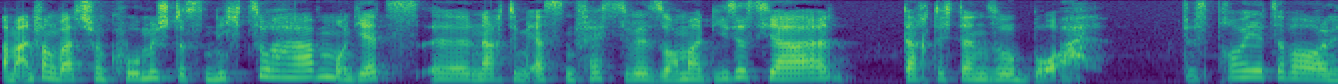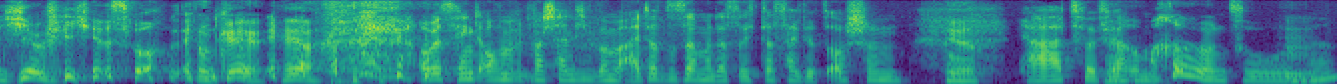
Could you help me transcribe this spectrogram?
am Anfang war es schon komisch, das nicht zu haben. Und jetzt, äh, nach dem ersten Festival Sommer dieses Jahr, dachte ich dann so, boah, das brauche ich jetzt aber auch nicht irgendwie jedes Wochenende. Okay, ja. aber es hängt auch mit, wahrscheinlich mit meinem Alter zusammen, dass ich das halt jetzt auch schon ja, ja zwölf ja. Jahre mache und so. Mhm. Ne?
